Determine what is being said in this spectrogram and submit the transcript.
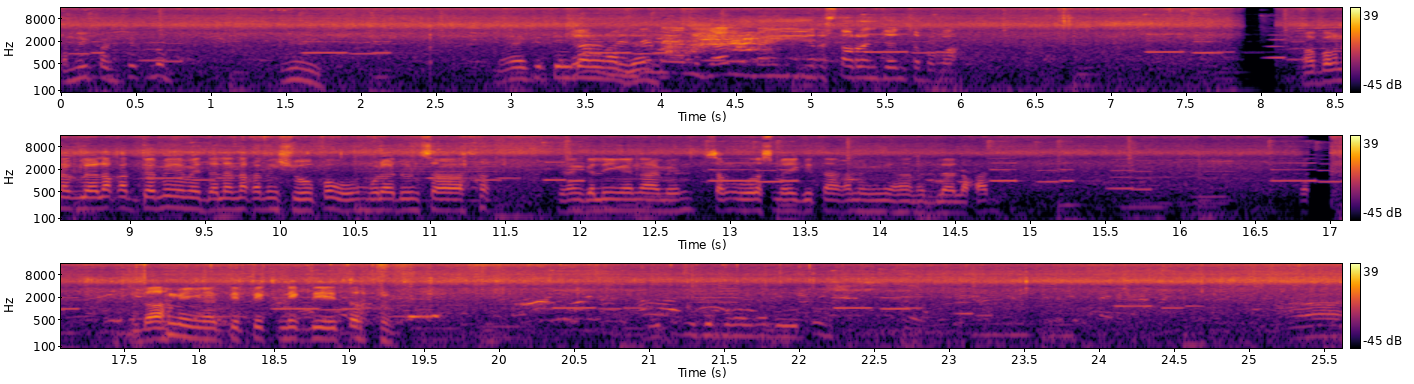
Kami pansit lo. Hmm. Ka may, dyan. may ano dyan. May restaurant dyan sa baba. Habang naglalakad kami, may dala na kaming siopaw oh, mula doon sa pinanggalingan namin. Isang oras may na kaming ah, naglalakad. Ang daming nagpipiknik dito. dito dito. Ah,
